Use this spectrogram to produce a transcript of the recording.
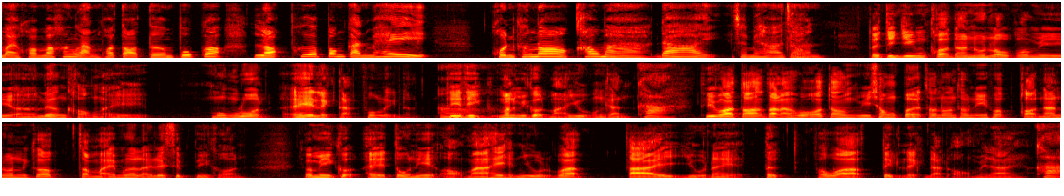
หมายความว่าข้างหลังพอต่อเติมปุ๊บก็ล็อกเพื่อป้องกันไม่ให้คนข้างนอกเข้ามาได้ใช่ไหมคะอาจารย์ แต่จริงๆก่อนหน้านู้นเราก็มีเรื่องของไอ้มุงลวดเอ้เหล็กดัดพวกเหล็กดัดที่ที่มันมีกฎหมายอยู่เหมือนกันที่ว่าตอนตอนหลังบอกว่าต้องมีช่องเปิดเท่านั้นเท่านี้เพราะก่อนหน้านั้นก็สมัยเมื่อหลายสิบปีก่อน ก็มีกฎไอ้ตัวนี้ออกมาให้เห็นอยู่ว่าตายอยู่ในตึก เพราะว่าติดเหล็กดัดออกไม่ได้ค่ะ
